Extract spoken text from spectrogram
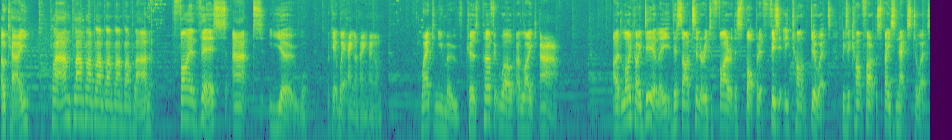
Okay. Plan, plan, plan, plan, plan, plan, plan, plan. Fire this at you. Okay, wait, hang on, hang, hang on. Where can you move? Because perfect world, I'd like... Ah. I'd like, ideally, this artillery to fire at this spot, but it physically can't do it. Because it can't fire at the space next to it.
